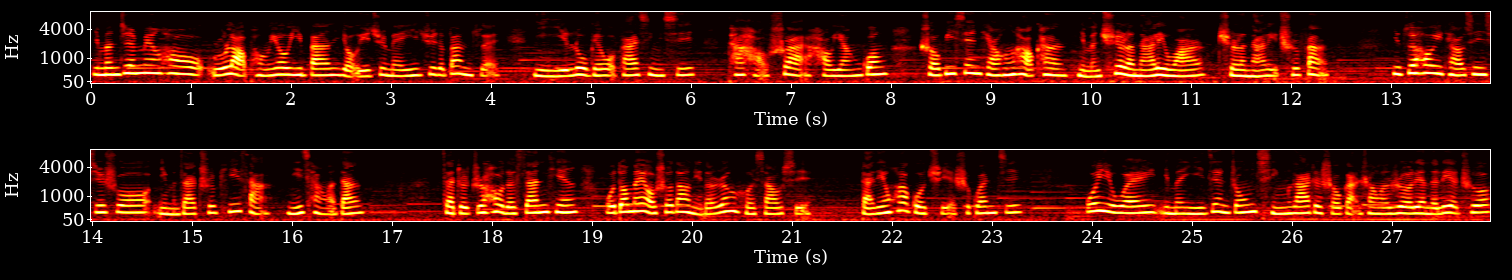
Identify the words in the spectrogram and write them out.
你们见面后，如老朋友一般，有一句没一句的拌嘴。你一路给我发信息，他好帅，好阳光，手臂线条很好看。你们去了哪里玩？去了哪里吃饭？你最后一条信息说你们在吃披萨，你抢了单。在这之后的三天，我都没有收到你的任何消息，打电话过去也是关机。我以为你们一见钟情，拉着手赶上了热恋的列车。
